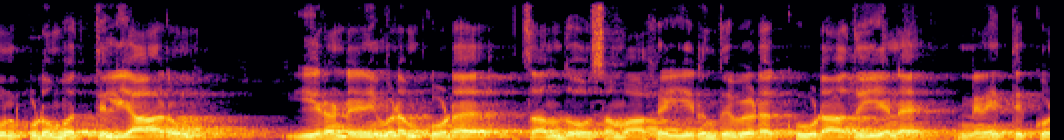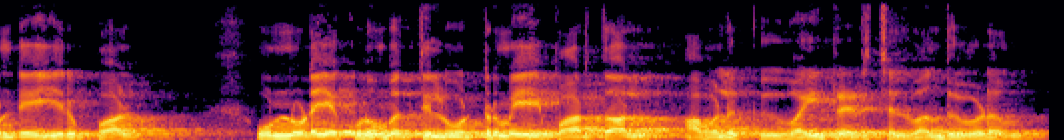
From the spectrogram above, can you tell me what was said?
உன் குடும்பத்தில் யாரும் இரண்டு நிமிடம் கூட சந்தோஷமாக இருந்துவிடக்கூடாது என நினைத்து கொண்டே இருப்பாள். உன்னுடைய குடும்பத்தில் ஒற்றுமையை பார்த்தால் அவளுக்கு வயிற்றெரிச்சல் வந்துவிடும்.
